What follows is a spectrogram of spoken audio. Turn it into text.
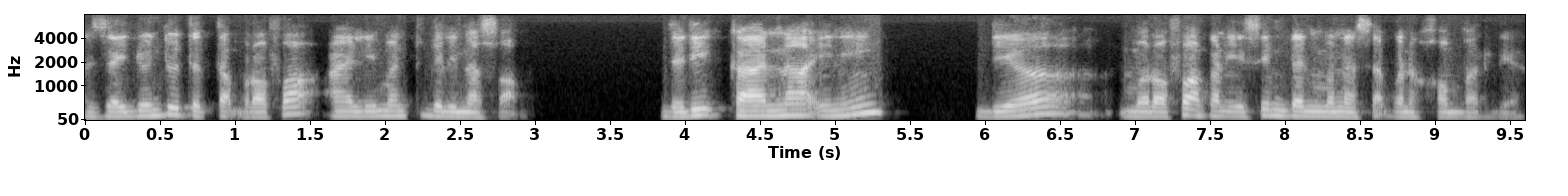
Zaidun tu tetap rafa, aliman tu jadi nasab. Jadi kana ini dia merafakkan isim dan menasabkan khabar dia.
